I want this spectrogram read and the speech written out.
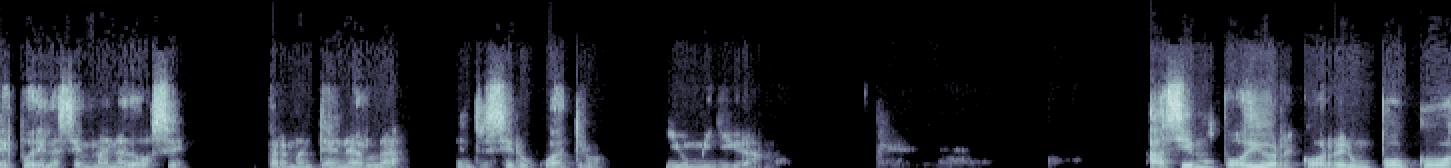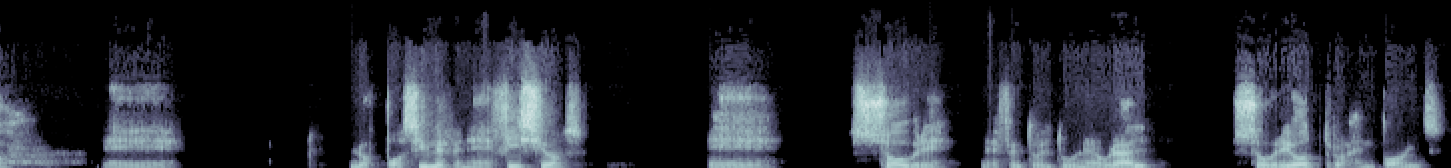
después de la semana 12 para mantenerla entre 0,4 y 1 miligramo. Así hemos podido recorrer un poco eh, los posibles beneficios eh, sobre efectos del tubo neural, sobre otros endpoints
